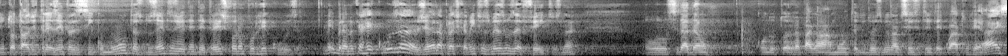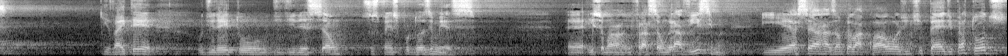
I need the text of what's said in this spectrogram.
De um total de 305 multas, 283 foram por recusa. Lembrando que a recusa gera praticamente os mesmos efeitos, né? O cidadão o condutor vai pagar uma multa de R$ 2.934 e vai ter o direito de direção suspenso por 12 meses. É, isso é uma infração gravíssima e essa é a razão pela qual a gente pede para todos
